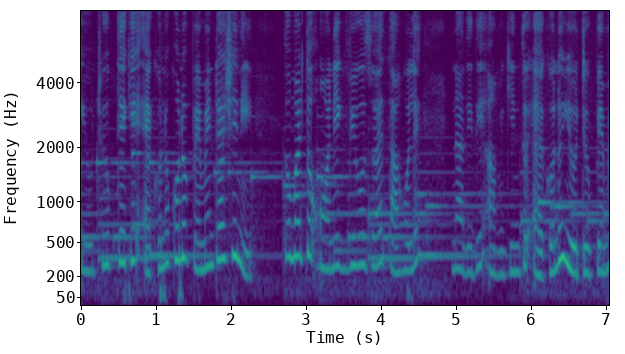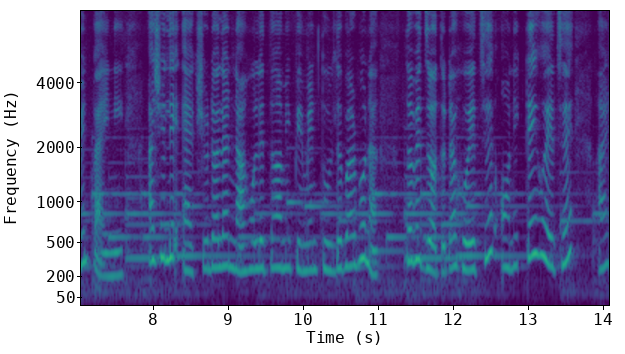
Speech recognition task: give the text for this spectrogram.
ইউটিউব থেকে এখনও কোনো পেমেন্ট আসেনি? তোমার তো অনেক ভিউজ হয়, তাহলে না দিদি, আমি কিন্তু এখনও ইউটিউব পেমেন্ট পাইনি। আসলে একশো ডলার না হলে তো আমি পেমেন্ট তুলতে পারব না। তবে যতটা হয়েছে, অনেকটাই হয়েছে, আর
